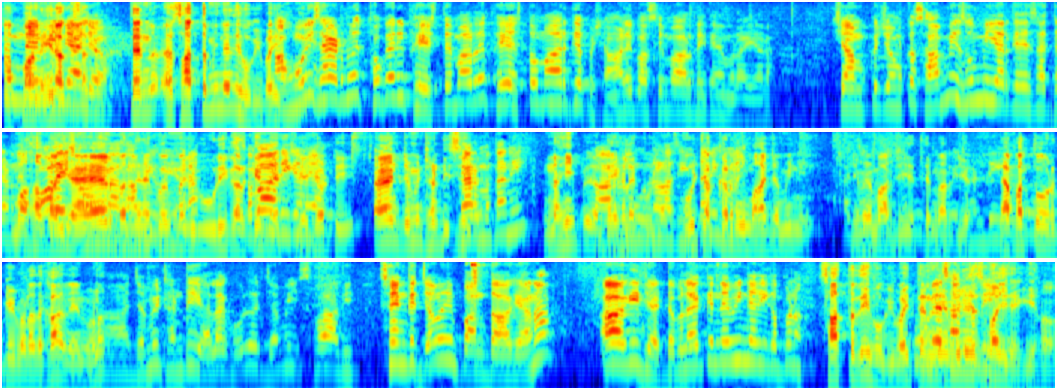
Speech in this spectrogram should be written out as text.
ਆਪਾਂ ਨਹੀਂ ਰੱਖ ਮਹੀਨਿਆਂ ਸਕਦੇ। ਤਿੰਨ 7 ਮਹੀਨੇ ਦੀ ਹੋ ਗਈ ਬਾਈ। ਆ ਹੋਈ ਸਾਈਡ ਨੂੰ ਇੱਥੋਂ ਗਰੀ ਫੇਸ ਤੇ ਮਾਰਦੇ ਫੇਸ ਤੋਂ ਮਾਰ ਕੇ ਪਛਾਣ ਵਾਲੇ ਪਾਸੇ ਮਾਰਦੇ ਕੈਮਰਾ ਯਾਰ। ਚਮਕ ਚਮਕ ਸਾਮੀ ਸੁਮੀ ਯਾਰ ਕਿਸੇ ਸੱਜਣ ਨੇ ਮਹਾ ਬਾਈ ਐਨ ਬੰਦੇ ਨੇ ਕੋਈ। ਮਜਬੂਰੀ ਕਰਕੇ ਵੇਚੀ ਹੈ? ਝੋਟੀ ਐਨ ਜਮੀ ਠੰਡੀ ਸੀ। ਗਰਮ ਤਾਂ ਨਹੀਂ? ਨਹੀਂ ਪ- ਦੇਖ ਲੈ ਵਾਲਾ ਕੋਈ ਚੱਕਰ ਨਹੀਂ ਮਹਾ ਜਮੀ ਨਹੀਂ। ਜਿਵੇਂ ਮਰਜ਼ੀ ਜਿੱਥੇ ਮਰਜ਼ੀ ਲੈ ਆਪਾਂ ਤੋੜ ਕੇ ਬੜਾ ਦਿਖਾ ਦੇ ਇਹਨੂੰ ਹਨਾ ਹਾਂ ਜਮੀ ਠੰਡੀ ਆ ਲੈ ਖੋਲ ਜਮੀ ਸੁਭਾਅ ਦੀ। ਸਿੰਘ ਜਮੀ ਬੰਦ ਆ ਗਿਆ ਨਾ। ਆ ਗਈ ਜੈਡ ਬਲੈਕ ਕਿੰਨੇ ਮਹੀਨਿਆਂ ਦੀ ਗੱਬਣ 7 ਦੀ ਹੋ ਗਈ ਬਾਈ ਤਿੰਨ ਮਹੀਨੇ ਸਮਾਈ ਹੈਗੀ ਹਾਂ।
